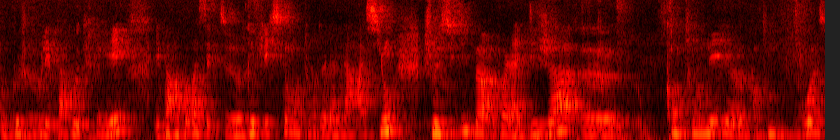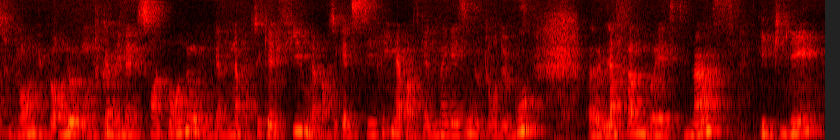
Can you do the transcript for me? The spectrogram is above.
ou que je ne voulais pas recréer. Et par rapport à cette réflexion autour de la narration, je me suis dit, ben voilà, déjà, quand on est, quand on voit souvent du porno, ou en tout cas, mais même sans le porno, vous regardez n'importe quel film, n'importe quelle série, n'importe quel magazine autour de vous, la femme doit être mince, épilée,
